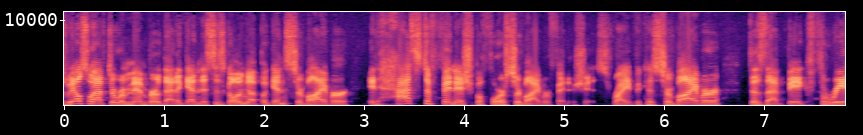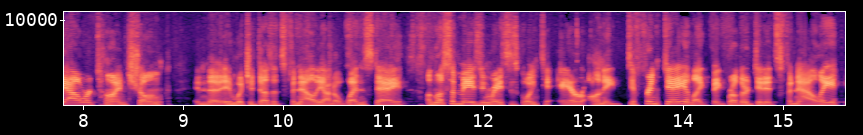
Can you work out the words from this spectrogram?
Because we also have to remember that, again, this is going up against Survivor. It has to finish before Survivor finishes, right? Because Survivor does that big three hour time chunk in the in which it does its finale on a Wednesday. Unless Amazing Race is going to air on a different day, like Big Brother did its finale,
